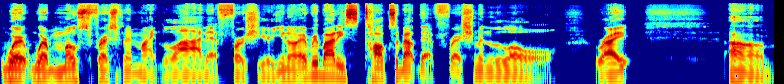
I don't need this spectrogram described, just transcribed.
where where most freshmen might lie that first year. You know, everybody talks about that freshman lull, right? Um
